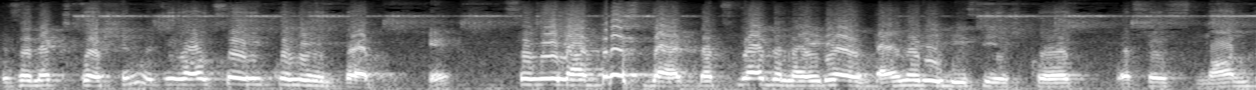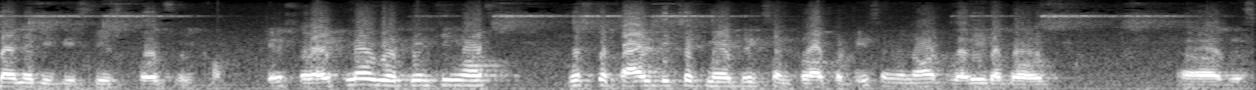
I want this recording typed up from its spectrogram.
Is the next question which is also equally important okay? So we'll address that. That's where the idea of binary BCH code versus non-binary BCH codes will come okay? So right now we're thinking of just the parity check matrix and properties and we're not worried about uh, this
